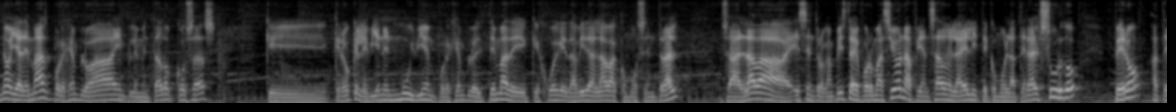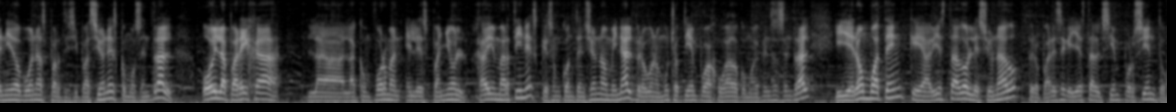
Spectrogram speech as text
No, y además, por ejemplo, ha implementado cosas que creo que le vienen muy bien. Por ejemplo, el tema de que juegue David Alaba como central. O sea, Alaba es centrocampista de formación, afianzado en la élite como lateral zurdo, pero ha tenido buenas participaciones como central. Hoy la pareja la, la conforman el español Javi Martínez, que es un contención nominal, pero bueno, mucho tiempo ha jugado como defensa central, y Jerome Boateng, que había estado lesionado, pero parece que ya está al 100%.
